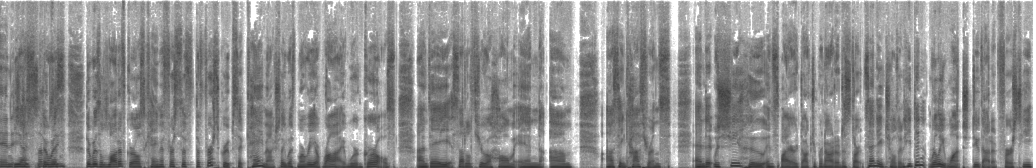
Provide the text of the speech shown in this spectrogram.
And it's yes, just something. there was there was a lot of girls came. At first, the, the first groups that came actually with Maria Rye were girls, and they settled through a home in um, uh, St. Catharines, and it was she who inspired Dr. Barnardo to start sending children. He didn't really want to do that at first. He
